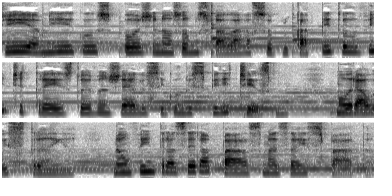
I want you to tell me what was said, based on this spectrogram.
dia, amigos. Hoje nós vamos falar sobre o capítulo 23 do Evangelho segundo o Espiritismo. Moral estranha. Não vim trazer a paz, mas a espada.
